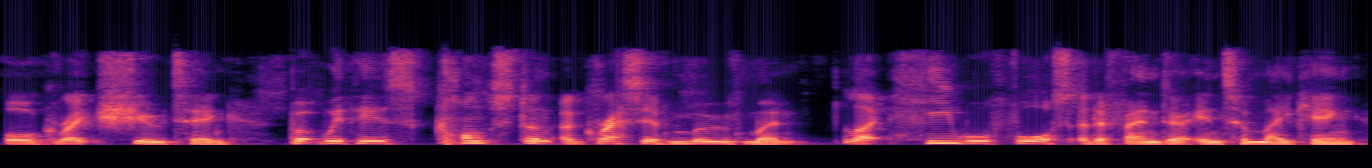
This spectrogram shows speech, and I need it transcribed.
or great shooting, but with his constant aggressive movement. Like he will force a defender into making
